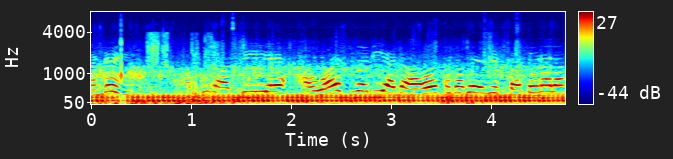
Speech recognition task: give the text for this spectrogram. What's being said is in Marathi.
मंडळी आपण आपली आवाजमध्ये आता आवाज होता साठवणारा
